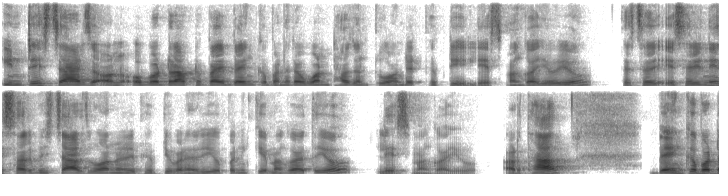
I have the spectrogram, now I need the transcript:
interest charge on overdraft by bank भनेर one thousand two hundred fifty लेसमा गयो यो। त्यसरी यसरी नै service charge one hundred fifty भनेर यो पनि केमा गयो त यो लेसमा गयो। अर्थात् ब्याङ्कबाट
